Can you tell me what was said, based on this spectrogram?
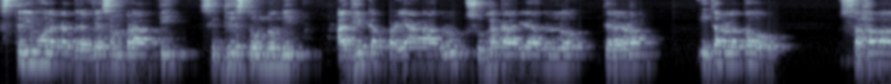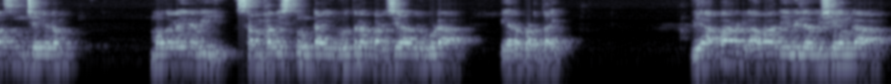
స్త్రీ మూలక ద్రవ్య సంప్రాప్తి సిద్ధిస్తూ ఉంటుంది. అధిక ప్రయాణాదులు శుభకార్యాదుల్లో తిరగడం ఇతరులతో సహవాసం చేయడం మొదలైనవి సంభవిస్తూ ఉంటాయి. నూతన పరిచయాలు కూడా ఏర్పడతాయి. వ్యాపార లావాదేవీల విషయంగా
